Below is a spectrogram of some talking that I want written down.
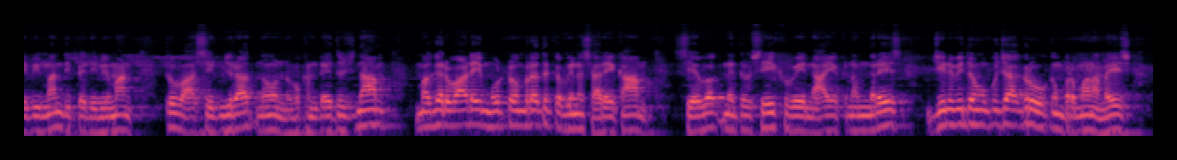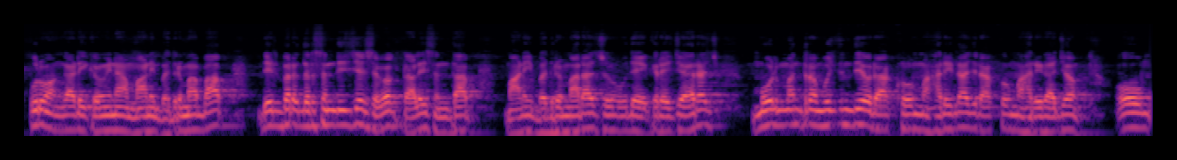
દેવીમાન દીપે દેવીમાન તો વાસી ગુજરાતનો નવખંડે તુજનામ મગરવાડે મોટો મૃત, કવિન સારે કામ. સેવકને શીખ શીખવે નાયક નમ નરેશ. જીન વિધ હું પૂજા કરું, હુકમ પ્રમાણ હમેશ પૂર્વ અંગાડી કવિના માણી ભદ્રમા બાપ. દિલભર દર્શન દીજે, સેવક તાળી સંતાપ. માણી ભદ્ર મહારાજ, ઉદય કરે છે અરજ. મૂળ મંત્ર મુજદેવ રાખો મહારિલાજ રાખો, મહારિરાજ. ઓમ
